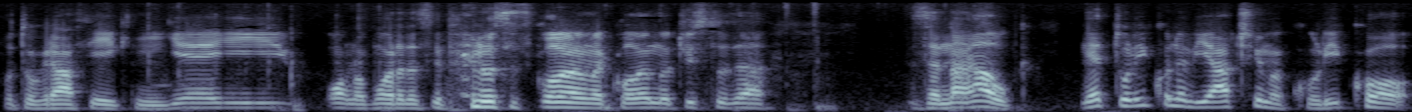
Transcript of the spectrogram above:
fotografije i knjige i ono mora da se prenose s kolena na koleno čisto da za nauk. Ne toliko navijačima koliko uh,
